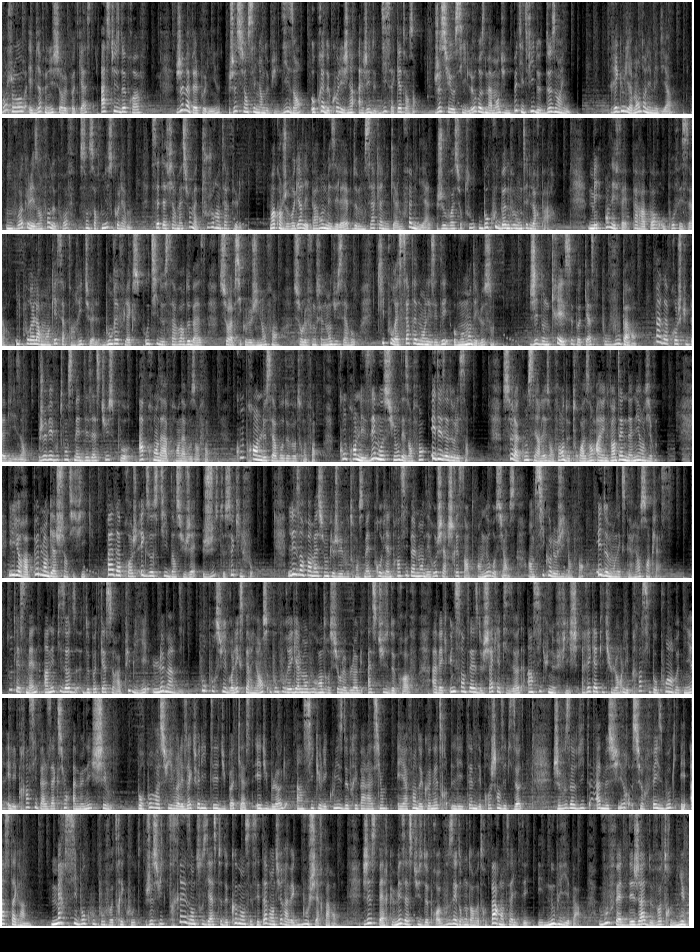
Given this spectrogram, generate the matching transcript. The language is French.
Bonjour et bienvenue sur le podcast Astuces de prof. Je m'appelle Pauline, je suis enseignante depuis 10 ans auprès de collégiens âgés de 10 à 14 ans. Je suis aussi l'heureuse maman d'une petite fille de 2 ans et demi. Régulièrement dans les médias, on voit que les enfants de profs s'en sortent mieux scolairement. Cette affirmation m'a toujours interpellée. Moi, quand je regarde les parents de mes élèves, de mon cercle amical ou familial, je vois surtout beaucoup de bonne volonté de leur part. Mais en effet, par rapport aux professeurs, pourrait leur manquer certains rituels, bons réflexes, outils de savoir de base sur la psychologie de l'enfant, sur le fonctionnement du cerveau, qui pourraient certainement les aider au moment des leçons. J'ai donc créé ce podcast pour vous parents. Pas d'approche culpabilisante, je vais vous transmettre des astuces pour apprendre à apprendre à vos enfants, comprendre le cerveau de votre enfant, comprendre les émotions des enfants et des adolescents. Cela concerne les enfants de 3 ans à une vingtaine d'années environ. Il y aura peu de langage scientifique, pas d'approche exhaustive d'un sujet, juste ce qu'il faut. Les informations que je vais vous transmettre proviennent principalement des recherches récentes en neurosciences, en psychologie de l'enfant et de mon expérience en classe. Toutes les semaines, un épisode de podcast sera publié le mardi. Pour poursuivre l'expérience, vous pourrez également vous rendre sur le blog Astuces de prof avec une synthèse de chaque épisode ainsi qu'une fiche récapitulant les principaux points à retenir et les principales actions à mener chez vous. Pour pouvoir suivre les actualités du podcast et du blog, ainsi que les coulisses de préparation et afin de connaître les thèmes des prochains épisodes, je vous invite à me suivre sur Facebook et Instagram. Merci beaucoup pour votre écoute. Je suis très enthousiaste de commencer cette aventure avec vous, chers parents. J'espère que mes astuces de prof vous aideront dans votre parentalité et n'oubliez pas, vous faites déjà de votre mieux.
